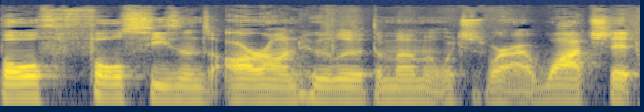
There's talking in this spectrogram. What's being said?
both full seasons are on Hulu at the moment, which is where I watched it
